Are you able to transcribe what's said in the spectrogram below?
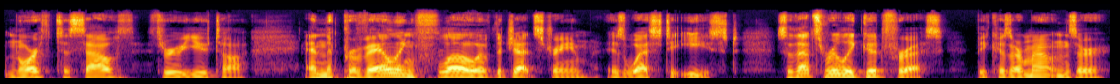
north to south through Utah. And the prevailing flow of the jet stream is west to east. So that's really good for us because our mountains are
